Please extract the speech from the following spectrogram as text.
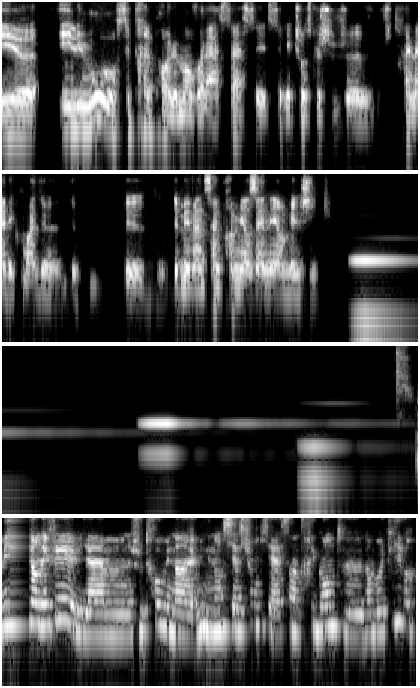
Et, euh, et l'humour, c'est très probablement, voilà, ça, c'est quelque chose que je, traîne avec moi de, de, de, de, mes 25 premières années en Belgique. Oui, en effet, il y a, je trouve une, énonciation qui est assez intrigante euh, dans votre livre.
